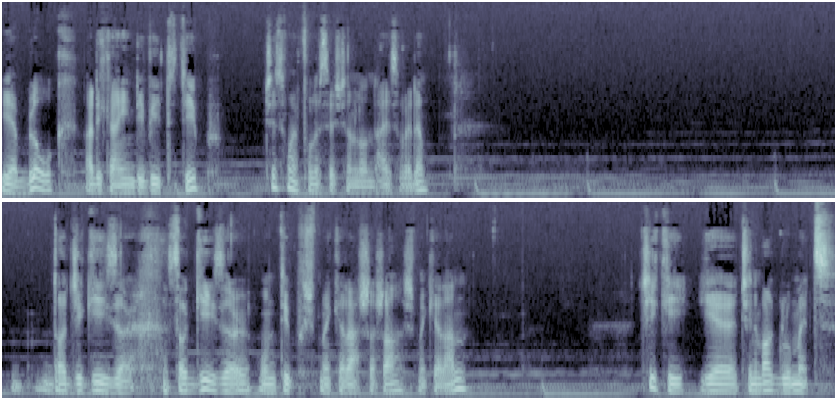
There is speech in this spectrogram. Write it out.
e bloke, adică individ tip. Ce se mai folosește în Londra? Hai să vedem. Dodgy Geezer sau Geezer, un tip șmecheraș așa, șmecheran. Cheeky e cineva glumeț,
